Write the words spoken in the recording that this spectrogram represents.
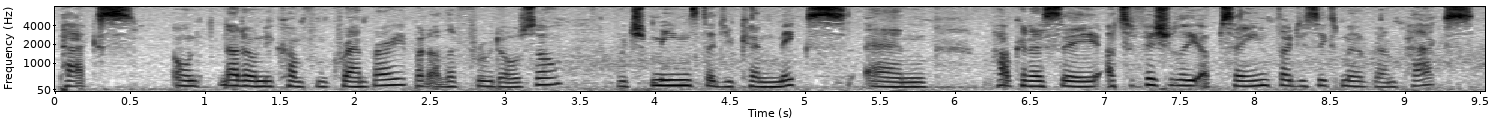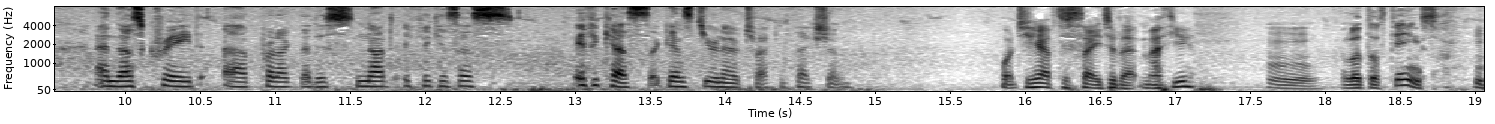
PACs on, not only come from cranberry but other fruit also, which means that you can mix and how can I say artificially obtain 36 milligram PACs and thus create a product that is not efficacious, efficacious against urinary tract infection. What do you have to say to that, Matthew? Hmm, a lot of things.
